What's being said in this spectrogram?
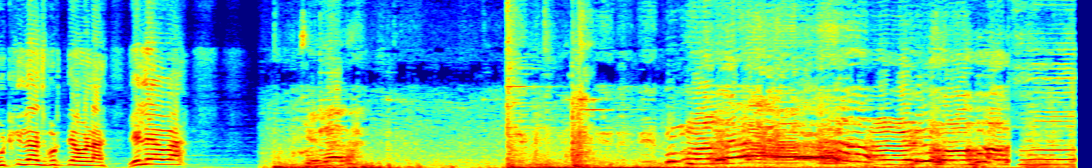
ಹುಟ್ಲಿಲ್ಲ ಅನ್ಸ್ಬಿಡ್ತೀನಿ ಅವಳ. ಎಲ್ಲಿ ಅವ? 好好？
